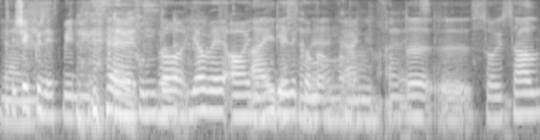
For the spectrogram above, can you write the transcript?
yani, Teşekkür etmeliyiz. evet, Funda'ya ve ailenin geri kalanına. Yani Funda evet. e, Soysal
